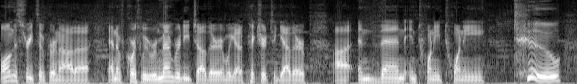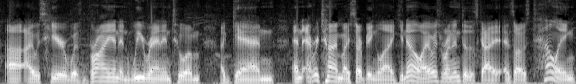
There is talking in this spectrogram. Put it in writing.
on the streets of Granada. And of course, we remembered each other and we got a picture together. Uh, and then in 2022, uh, I was here with Brian and we ran into him again. And every time I start being like, you know, I always run into this guy. And so I was telling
